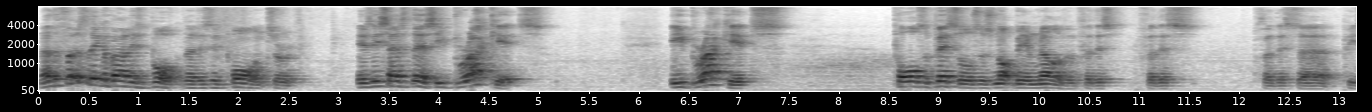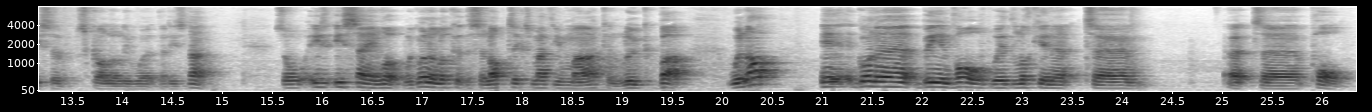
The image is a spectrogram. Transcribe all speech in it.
Now the first thing about his book that is important to is he says this, he brackets he brackets Paul's epistles as not being relevant for this for this for this uh, piece of scholarly work that he's done. So he's, he's saying, look, we're going to look at the synoptics, Matthew, Mark and Luke, but we're not eh, going to be involved with looking at um, at uh, Paul.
